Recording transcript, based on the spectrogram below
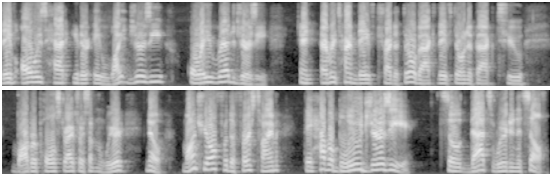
they've always had either a white jersey or a red jersey. And every time they've tried to throw back, they've thrown it back to barber pole stripes or something weird. No, Montreal for the first time, they have a blue jersey. So that's weird in itself.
